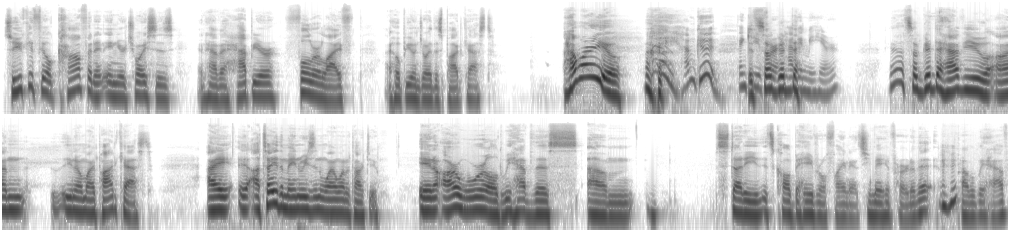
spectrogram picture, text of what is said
so you can feel confident in your choices and have a happier, fuller life. I hope you enjoy this podcast. How are you? Hi, I'm good. Thank It's you so for good to- having me here. Yeah, it's so good to have you on, you know, my podcast. I I'll tell you the main reason why I want to talk to you. In our world, we have this um, study. It's called behavioral finance. You may have heard of it. Probably have.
